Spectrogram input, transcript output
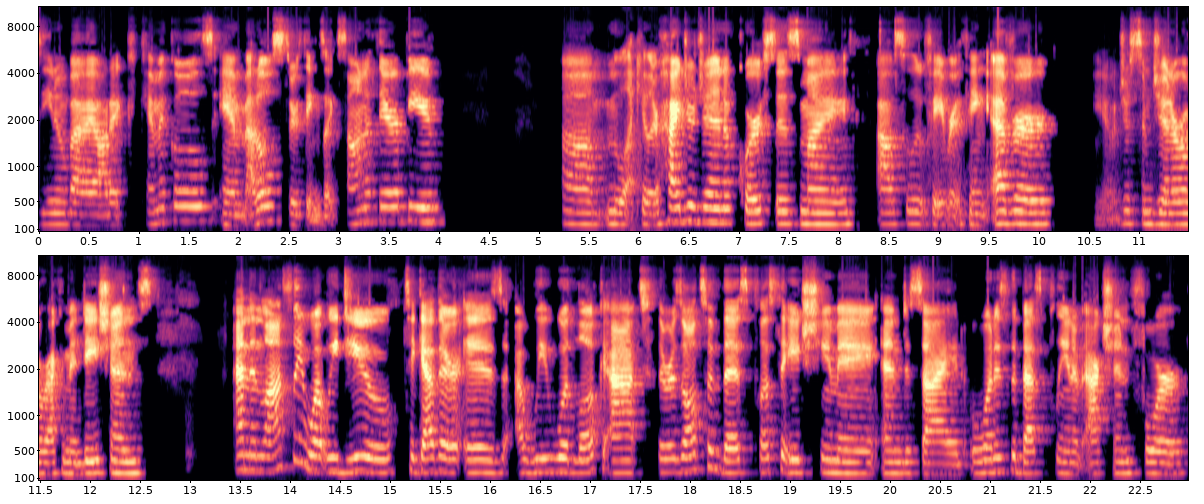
xenobiotic chemicals and metals through things like sauna therapy. Um, molecular hydrogen, of course, is my absolute favorite thing ever. You know, just some general recommendations. And then lastly, what we do together is uh, we would look at the results of this plus the HTMA and decide what is the best plan of action for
